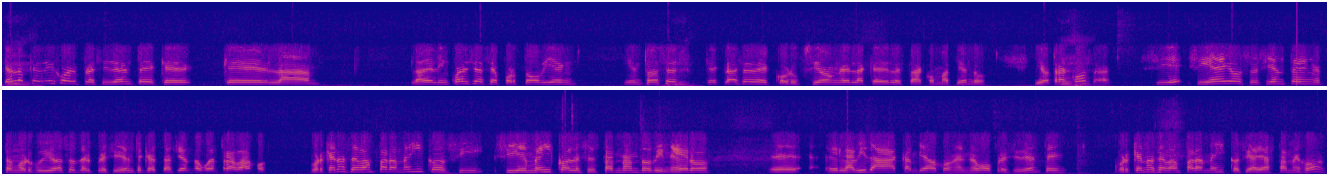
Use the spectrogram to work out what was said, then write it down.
¿Qué es lo mm. que dijo el presidente? Que, que la, la delincuencia se portó bien. Y entonces, mm. ¿qué clase de corrupción es la que él está combatiendo? Y otra cosa, si, si ellos se sienten tan orgullosos del presidente que está haciendo buen trabajo, ¿por qué no se van para México si, si en México les están dando dinero? Eh, eh la vida ha cambiado con el nuevo presidente ¿Por qué no se van para México si allá está mejor?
